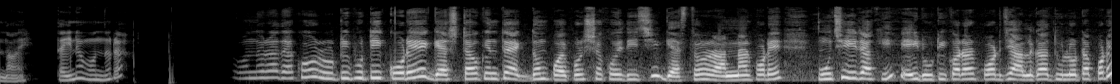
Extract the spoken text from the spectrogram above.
নয়। তাই না বন্ধুরা? বন্ধুরা দেখো, রুটি ফুটি করে গ্যাসটাও কিন্তু একদম পয় পরিষ্কার করে দিয়েছি। গ্যাস তো রান্নার পরে মুছেই রাখি। এই রুটি করার পর যে আলগা ধুলোটা পড়ে,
